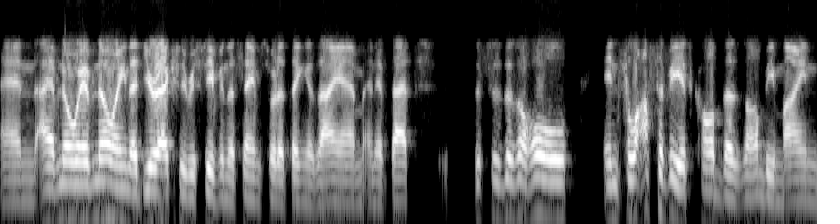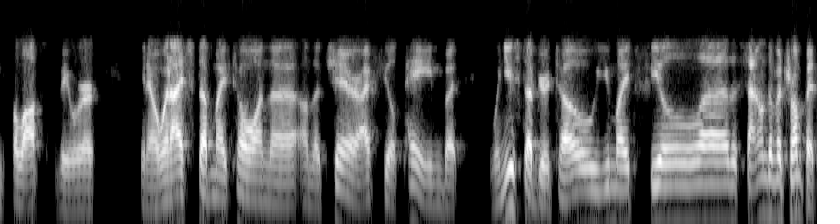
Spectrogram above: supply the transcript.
and I have no way of knowing that you're actually receiving the same sort of thing as I am. And if that's this is there's a whole in philosophy it's called the zombie mind philosophy where you know when I stub my toe on the on the chair I feel pain, but when you stub your toe you might feel uh, the sound of a trumpet.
